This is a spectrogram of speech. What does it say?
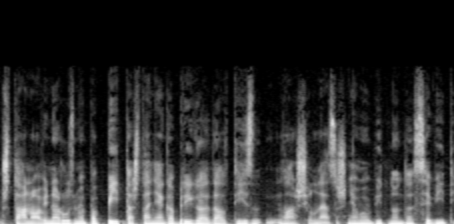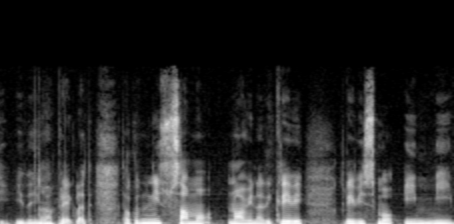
šta novinar uzme pa pita šta njega briga, da li ti znaš ili ne znaš, njemu je bitno da se vidi i da ima pregled. Tako da nisu samo novinari krivi, krivi smo i mi.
